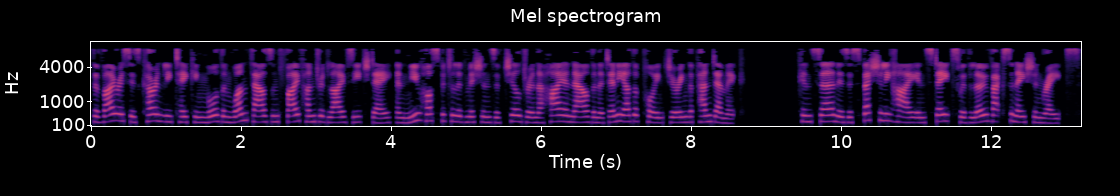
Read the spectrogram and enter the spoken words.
The virus is currently taking more than 1,500 lives each day, and new hospital admissions of children are higher now than at any other point during the pandemic. Concern is especially high in states with low vaccination rates.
